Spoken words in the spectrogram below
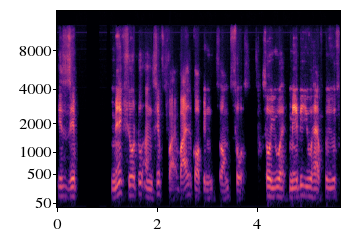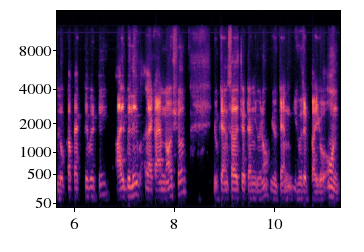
is zip. Make sure to unzip file while copying from source. So you maybe you have to use lookup activity. I believe, like I'm not sure, you can search it and you know you can use it by your own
